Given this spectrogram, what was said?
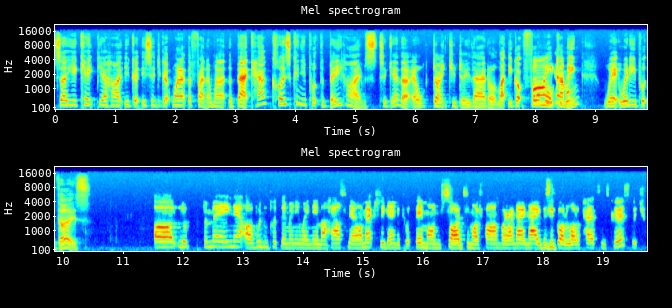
So you keep your hive. You got. You said you got one at the front and one at the back. How close can you put the beehives together, or don't you do that? Or like you got four Oh, more can put- coming. Where where do you put those? Uh, look, for me now, I wouldn't put them anywhere near my house now. I'm actually going to put them on sides of my farm where I know neighbours have got a lot of Paterson's curse, which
